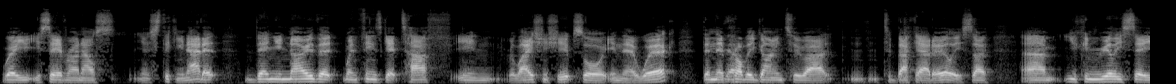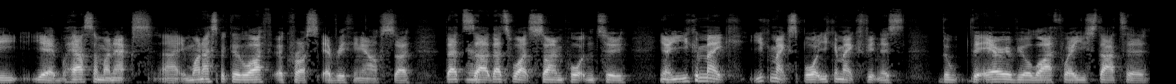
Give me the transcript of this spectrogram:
where you, you see everyone else you know, sticking at it, then you know that when things get tough in relationships or in their work, then they're probably going to uh, to back out early. So um, you can really see, yeah, how someone acts uh, in one aspect of their life across everything else. So that's uh, that's why it's so important to you know you can make you can make sport, you can make fitness the the area of your life where you start to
